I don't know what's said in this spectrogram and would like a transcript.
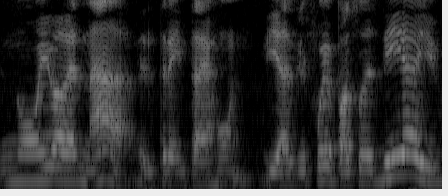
no iba a haber nada el 30 de junio. Y así fue, pasó el día y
